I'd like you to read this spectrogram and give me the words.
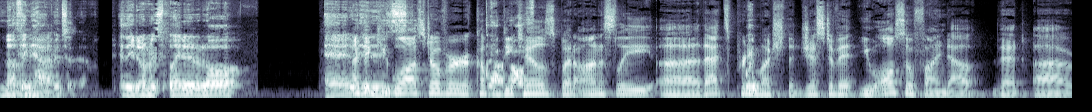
Nothing Yeah. happened to them, and they don't explain it at all. And I think you glossed over a couple god awful. details, but honestly, uh, that's pretty much the gist of it. You also find out that uh,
